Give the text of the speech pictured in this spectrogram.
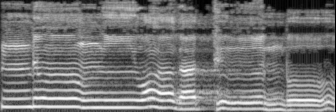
등이와 같은 법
